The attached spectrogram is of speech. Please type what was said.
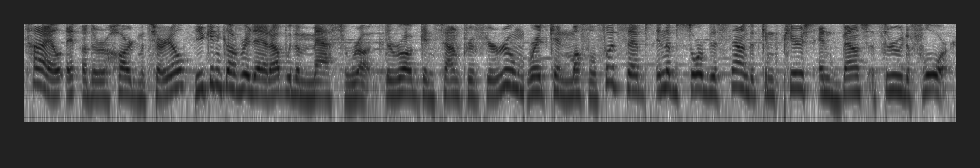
tile, and other hard material, you can cover that up with a mass rug. The rug can soundproof your room where it can muffle footsteps and absorb the sound that can pierce and bounce through the floor.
